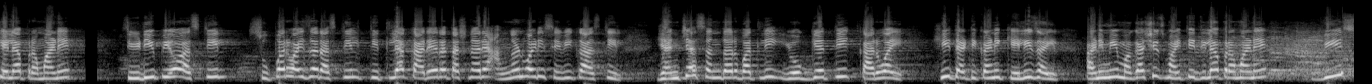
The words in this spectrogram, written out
केल्याप्रमाणे सी डी पी ओ असतील सुपरवायझर असतील तिथल्या कार्यरत असणाऱ्या अंगणवाडी सेविका असतील यांच्या संदर्भातली योग्य ती कारवाई ही त्या ठिकाणी केली जाईल. आणि मी मगाशीच माहिती दिल्याप्रमाणे वीस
